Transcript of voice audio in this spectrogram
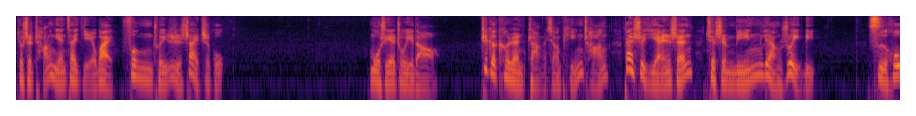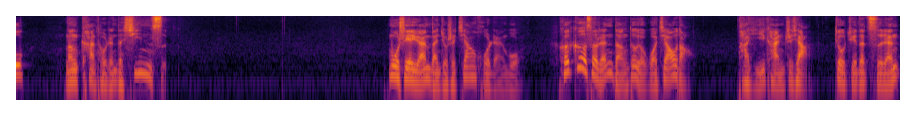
就是常年在野外风吹日晒之故。穆师爷注意到，这个客人长相平常，但是眼神却是明亮锐利，似乎能看透人的心思。穆师爷原本就是江湖人物，和各色人等都有过交道，他一看之下就觉得此人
